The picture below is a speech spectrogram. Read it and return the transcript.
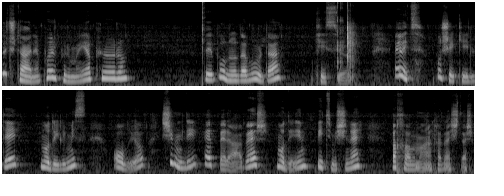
3 tane pırpırımı yapıyorum ve bunu da burada kesiyorum. Evet, bu şekilde modelimiz oluyor. Şimdi hep beraber modelin bitmişine bakalım arkadaşlar.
